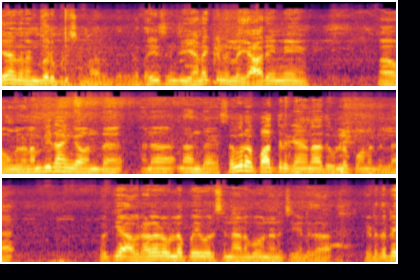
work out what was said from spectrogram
ஏன் அந்த நண்பர் இப்படி சொன்னாருன்னு தெரியல. தயவு செஞ்சு எனக்குன்னு இல்லை யாரையுமே உங்களை நம்பி தான் இங்கே வந்தேன். ஆனால் நான் அந்த செவரை பார்த்துருக்கேன் ஆனால் அது உள்ளே போனதில்லை. ஓகே அவரால் உள்ளே போய் ஒரு சின்ன அனுபவம் நினச்சிக்கிட்டு கிட்டத்தட்ட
